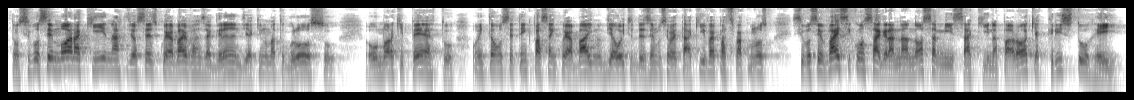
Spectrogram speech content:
Então, se você mora aqui na Arquidiocese de Cuiabá e Várzea Grande, aqui no Mato Grosso, ou mora aqui perto, ou então você tem que passar em Cuiabá e no dia 8 de dezembro você vai estar aqui vai participar conosco. Se você vai se consagrar na nossa missa aqui na paróquia Cristo Rei,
